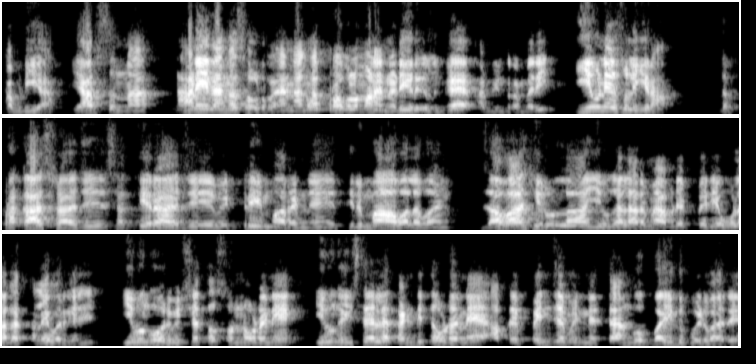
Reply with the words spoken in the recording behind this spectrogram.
அப்படியா? யார் சொன்னா? நானே தாங்க சொல்றேன். நாங்களாம் பிரபலமான நடிகர்களுங்க அப்படின்ற மாதிரி இவனே சொல்லிக்கிறான். இந்த பிரகாஷ் ராஜ் சத்யராஜ் வெற்றிமாறன் திருமாவளவன் ஜவாஹிருல்லா இவங்க எல்லாருமே அப்படியே பெரிய உலக தலைவர்கள். இவங்க ஒரு விஷயத்த சொன்ன உடனே இவங்க இஸ்ரேல கண்டித்த உடனே அப்படியே பெஞ்சமின் நெத்தாங்கோ பயந்து போயிடுவாரு.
